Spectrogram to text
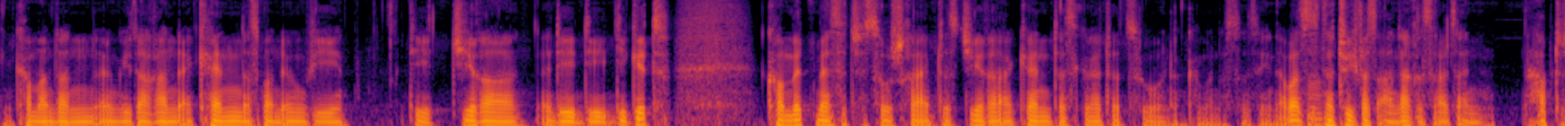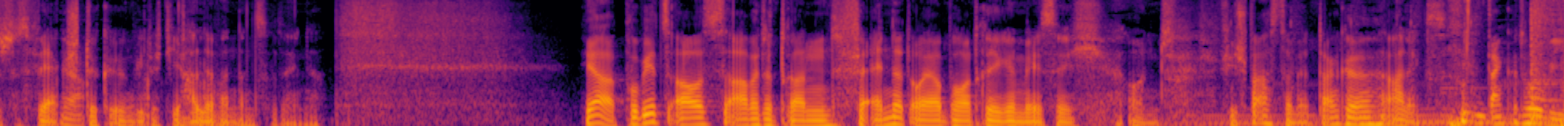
Den kann man dann irgendwie daran erkennen, dass man irgendwie die Jira, äh, die, die, die Git Commit-Messages so schreibt, dass Jira erkennt, das gehört dazu und dann kann man das da sehen. Aber es ist natürlich was anderes als ein haptisches Werkstück ja. irgendwie durch die Halle wandern zu sehen. Ja. Ja, probiert's aus, arbeitet dran, verändert euer Board regelmäßig und viel Spaß damit. Danke, Alex. Danke, Tobi.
